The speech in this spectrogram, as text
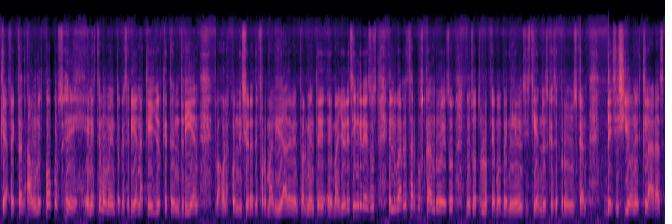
que afectan a unos pocos eh, en este momento, que serían aquellos que tendrían bajo las condiciones de formalidad eventualmente eh, mayores ingresos, en lugar de estar buscando eso, nosotros lo que hemos venido insistiendo es que se produzcan decisiones claras,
